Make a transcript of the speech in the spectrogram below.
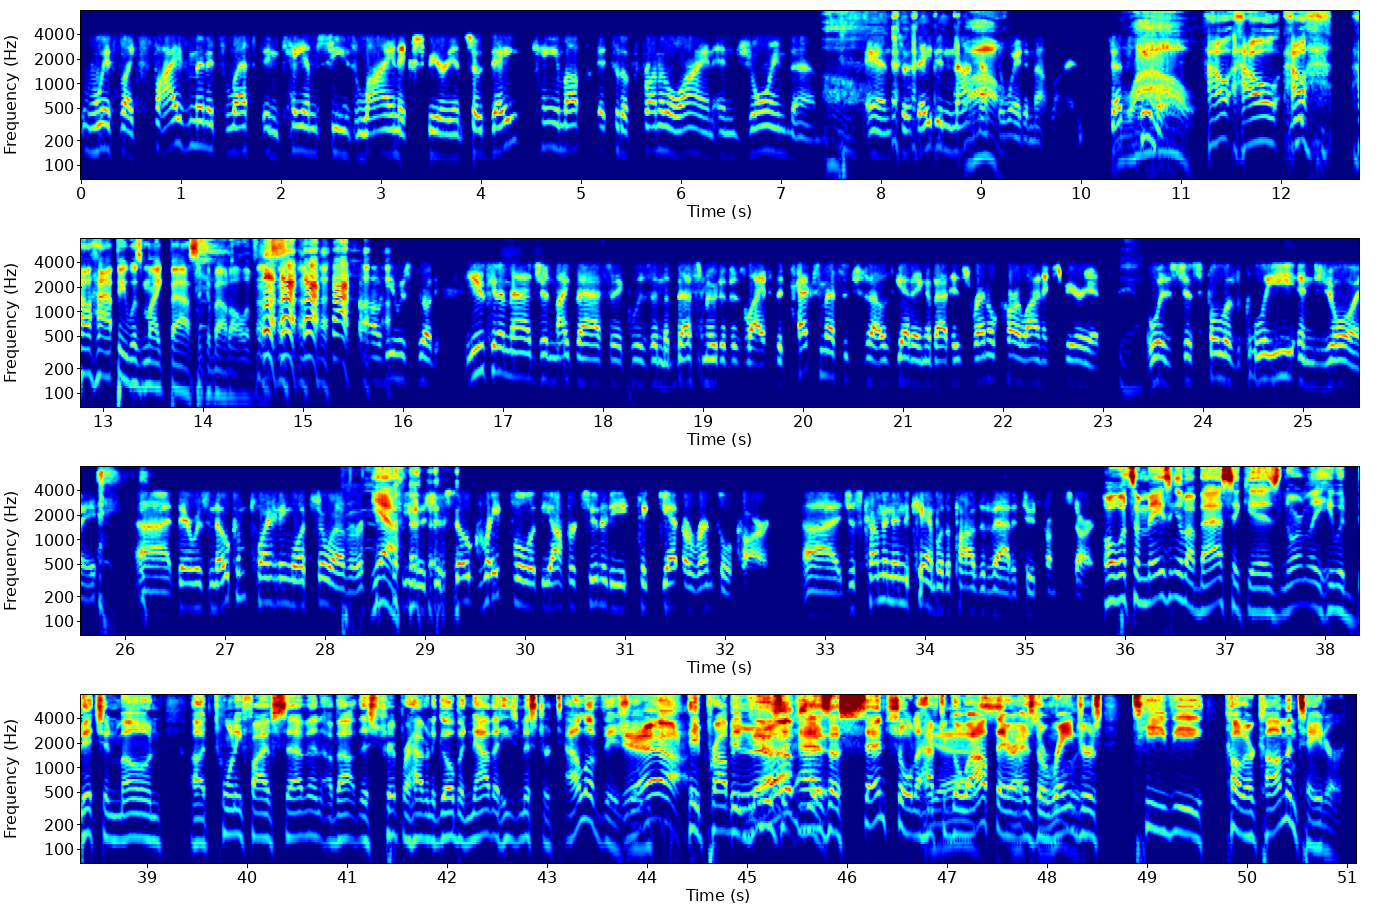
with like five minutes left in KMC's line experience. So they came up to the front of the line and joined them. Oh. And so they did not wow. have to wait in that line. That's wow. How, how, how, how happy was Mike Bacsik about all of this? oh, he was thrilled. You can imagine Mike Bacsik was in the best mood of his life. The text messages I was getting about his rental car line experience yeah. was just full of glee and joy. Uh, there was no complaining whatsoever. Yeah. he was just so grateful at the opportunity to get a rental car uh, just coming into camp with a positive attitude from the start. Oh, what's amazing about Bacsik is normally he would bitch and moan uh, 25 7 about this trip or having to go, but now that he's Mr. Television, yeah. he probably he views it as essential to have yes, to go out there absolutely. as the Rangers TV color commentator.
